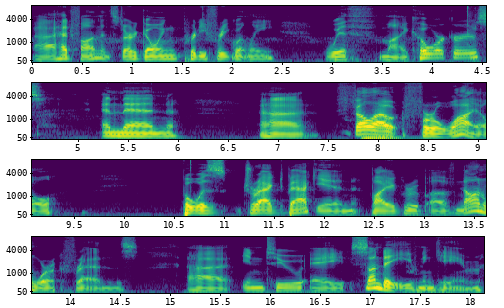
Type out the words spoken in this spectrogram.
uh, had fun and started going pretty frequently with my coworkers and then uh, fell out for a while, but was dragged back in by a group of non-work friends uh, into a Sunday evening game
